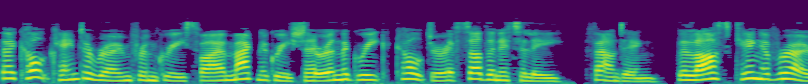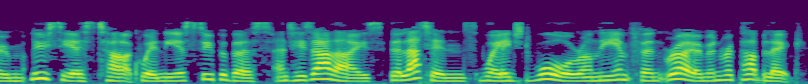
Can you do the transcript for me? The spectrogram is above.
Their cult came to Rome from Greece via Magna Graecia and the Greek culture of southern Italy founding. The last king of Rome, Lucius Tarquinius Superbus, and his allies, the Latins, waged war on the infant Roman Republic.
